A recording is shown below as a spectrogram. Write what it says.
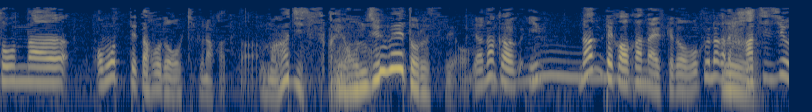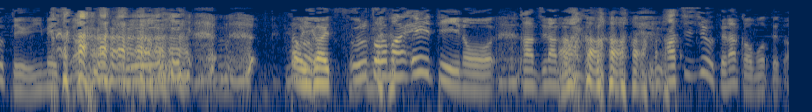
そんな、思ってたほど大きくなかった。マジっすか ?40 メートルっすよい。や、なんか、いなんでかわかんないですけど、僕の中でうん80っていうイメージが。多分あ意外ウルトラマン80の感じなんじゃないかな。80ってなんか思ってた。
